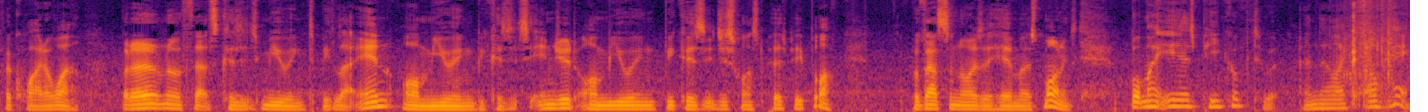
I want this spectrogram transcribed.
for quite a while. But I don't know if that's because it's mewing to be let in, or mewing because it's injured, or mewing because it just wants to piss people off. But that's the noise I hear most mornings. But my ears peek up to it, and they're like, oh, hey,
